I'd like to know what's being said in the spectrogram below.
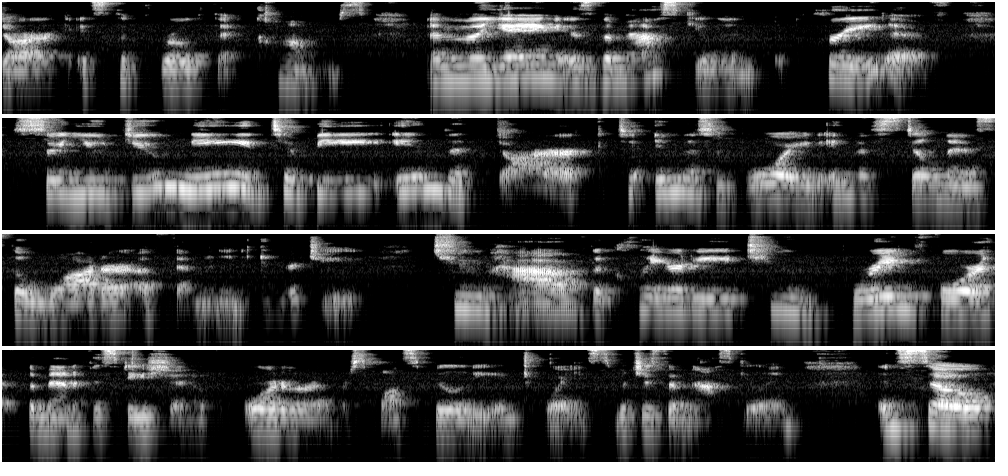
dark, it's the growth that comes. And the yang is the masculine, creative. So you do need to be in the dark, to in this void, in the stillness, the water of feminine energy, to have the clarity to bring forth the manifestation of order and responsibility and choice, which is the masculine. And so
